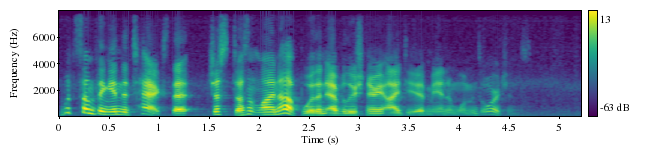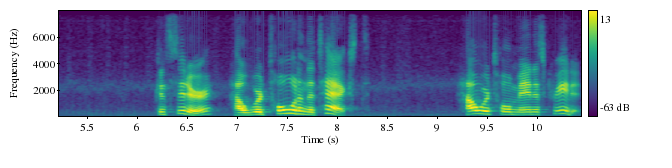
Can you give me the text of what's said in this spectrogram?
What's something in the text that just doesn't line up with an evolutionary idea of man and woman's origins? Consider how we're told in the text how we're told man is created.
